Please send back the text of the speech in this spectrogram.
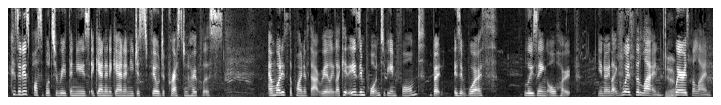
because it is possible to read the news again and again and you just feel depressed and hopeless. And what is the point of that, really? Like, it is important to be informed, but is it worth losing all hope? You know, like, where's the line? Yeah. Where is the line?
